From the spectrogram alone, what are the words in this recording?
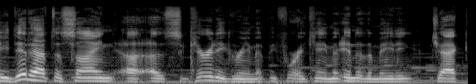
he did have to sign a, a, security agreement before he came into the meeting. Jack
